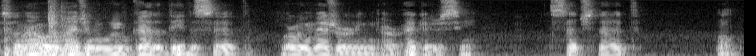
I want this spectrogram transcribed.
So now imagine we've got a data set where we're measuring our accuracy such that, well,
